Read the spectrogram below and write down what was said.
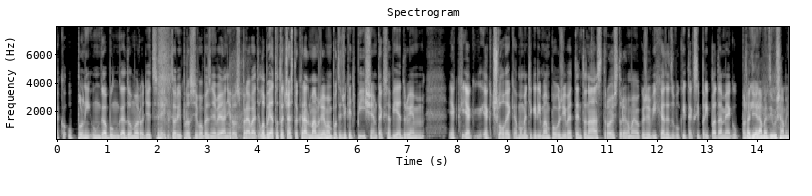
ako úplný unga bunga domorodec, hej, ktorý proste vôbec nevie ani rozprávať. Lebo ja toto častokrát mám, že ja mám pocit, že keď píšem, tak sa vyjadrujem jak, jak, jak človek a v momente, kedy mám používať tento nástroj, z ktorého majú akože vychádzať zvuky, tak si pripadám jak úplný diera medzi ušami,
